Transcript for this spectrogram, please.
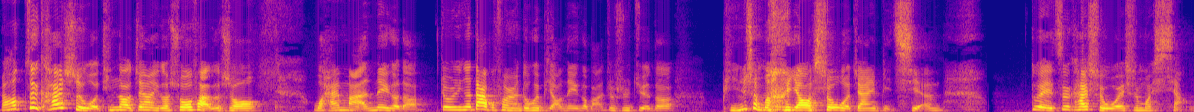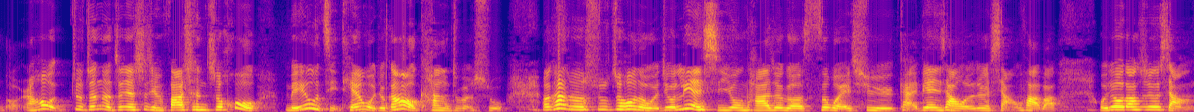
然后最开始我听到这样一个说法的时候。我还蛮那个的，就是应该大部分人都会比较那个吧，就是觉得凭什么 要收我这样一笔钱？对，最开始我也是这么想的，然后就真的这件事情发生之后没有几天，我就刚好看了这本书，然后看这本书之后呢，我就练习用他这个思维去改变一下我的这个想法吧，我就当时就想。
